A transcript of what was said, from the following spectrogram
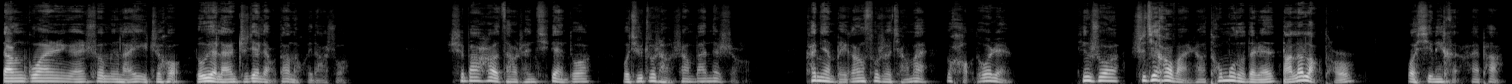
当公安人员说明来意之后，卢月兰直截了当地回答说：“十八号早晨七点多，我去猪场上班的时候，看见北钢宿舍墙外有好多人，听说十七号晚上偷木头的人打了老头，我心里很害怕。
